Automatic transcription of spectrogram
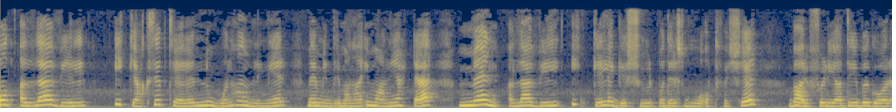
Og Allah vil ikke akseptere noen handlinger med mindre man har iman i hjertet, men Allah vil ikke legge skjul på deres gode oppførsel, bare fordi at de begår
